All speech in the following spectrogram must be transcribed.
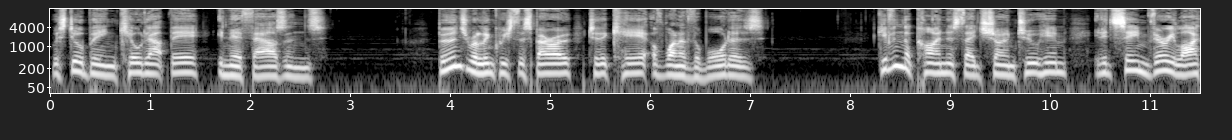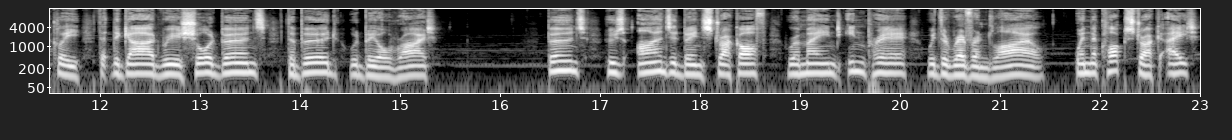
were still being killed out there in their thousands. Burns relinquished the sparrow to the care of one of the warders. Given the kindness they'd shown to him, it had seemed very likely that the guard reassured Burns the bird would be all right. Burns, whose irons had been struck off, remained in prayer with the Reverend Lyall. When the clock struck eight,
